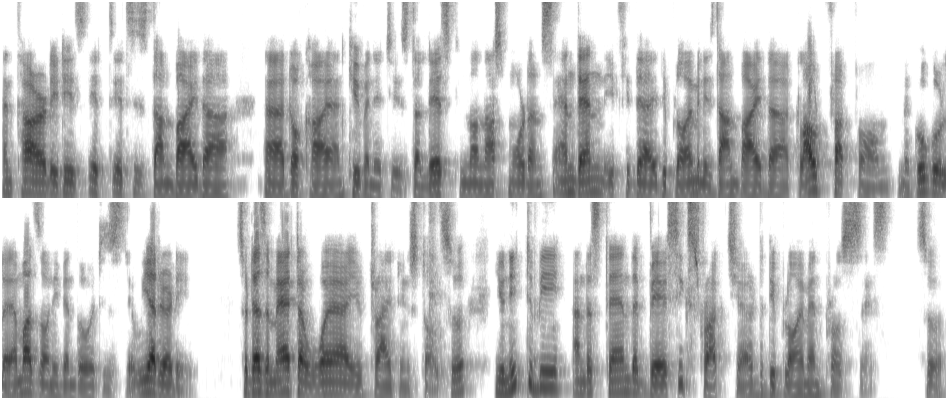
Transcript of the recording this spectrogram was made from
and third it is it, it is done by the uh, Docker and Kubernetes, the latest, last moderns. And then if the deployment is done by the cloud platform, the Google, Amazon, even though it is, we are ready. So it doesn't matter where you try to install. So you need to be understand the basic structure, the deployment process. So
